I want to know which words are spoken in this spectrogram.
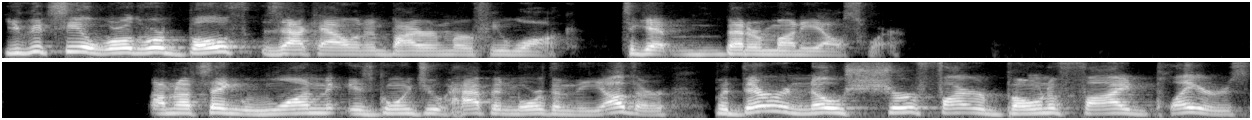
You could see a world where both Zach Allen and Byron Murphy walk to get better money elsewhere. I'm not saying one is going to happen more than the other, but there are no surefire bona fide players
